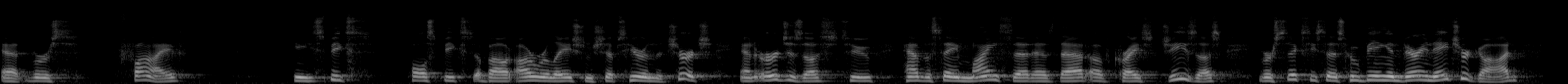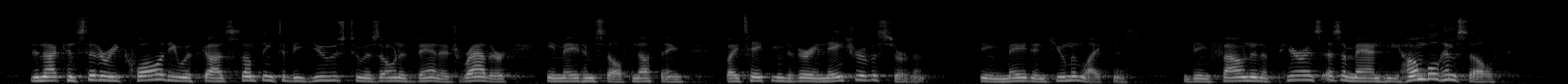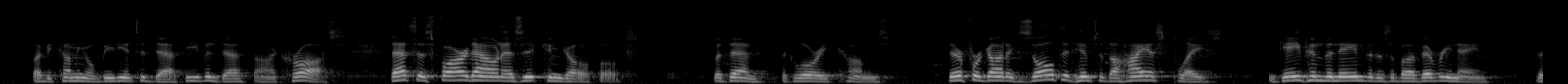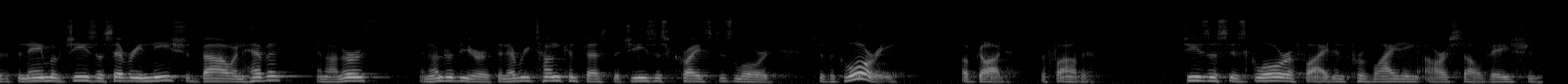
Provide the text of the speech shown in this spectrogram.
at verse 5, he speaks, Paul speaks about our relationships here in the church and urges us to have the same mindset as that of Christ Jesus. Verse 6, he says, Who being in very nature God, did not consider equality with God something to be used to his own advantage. Rather, he made himself nothing by taking the very nature of a servant, being made in human likeness, and being found in appearance as a man, he humbled himself by becoming obedient to death, even death on a cross. That's as far down as it can go, folks. But then the glory comes. Therefore, God exalted him to the highest place and gave him the name that is above every name, that at the name of Jesus every knee should bow in heaven and on earth and under the earth, and every tongue confess that Jesus Christ is Lord, to the glory of God the Father. Jesus is glorified in providing our salvation.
